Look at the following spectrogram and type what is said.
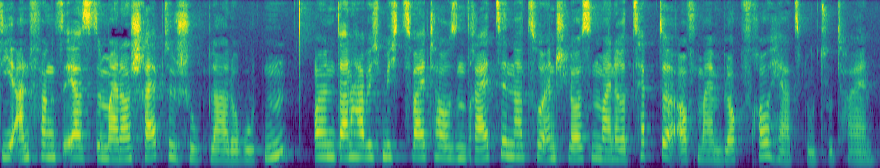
die anfangs erst in meiner Schreibtischschublade ruhten. Und dann habe ich mich 2013 dazu entschlossen, meine Rezepte auf meinem Blog Frau Herzblut zu teilen.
